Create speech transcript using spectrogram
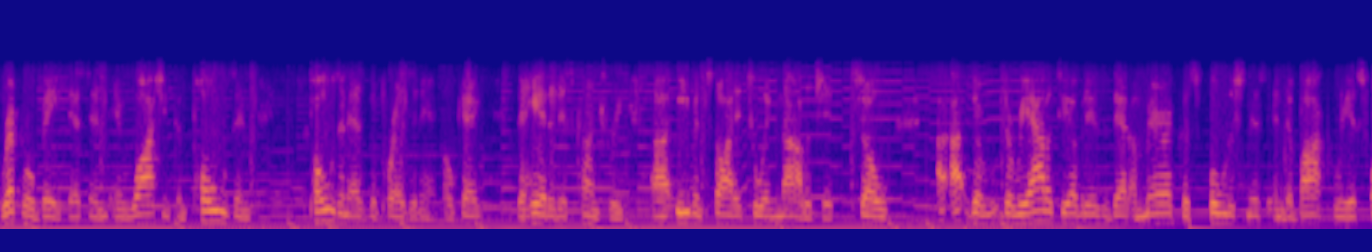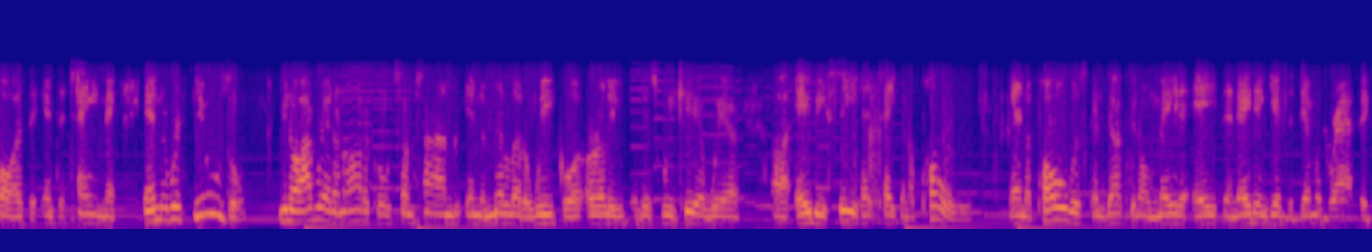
reprobate that's in, in Washington posing posing as the president, okay, the head of this country, uh, even started to acknowledge it. So I, I, the the reality of it is that America's foolishness and debauchery, as far as the entertainment and the refusal. You know, I read an article sometime in the middle of the week or early this week here where uh, ABC had taken a poll, and the poll was conducted on May the eighth, and they didn't give the demographics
